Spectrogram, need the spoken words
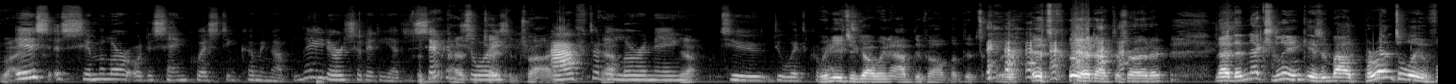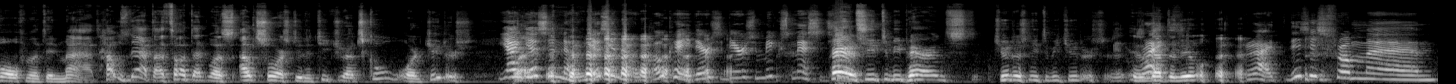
Right. is a similar or the same question coming up later so that he has a So second has choice after Yeah. the learning Yeah. To do it correct? We need to go in app development. It's clear. it's clear, Dr. Schroeder. Now, the next link is about parental involvement in math. How's that? I thought that was outsourced to the teacher at school or tutors. Yeah, Right. yes and no. Yes and no. Okay, there's there's mixed message. here. Parents need to be parents. Tutors need to be tutors. Isn't Right. that the deal? Right. This is from um,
